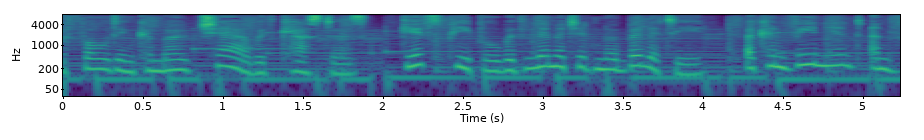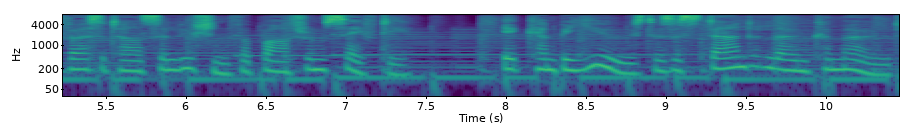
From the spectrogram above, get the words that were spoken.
Folding Commode Chair with Casters gives people with limited mobility a convenient and versatile solution for bathroom safety. It can be used as a standalone commode,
